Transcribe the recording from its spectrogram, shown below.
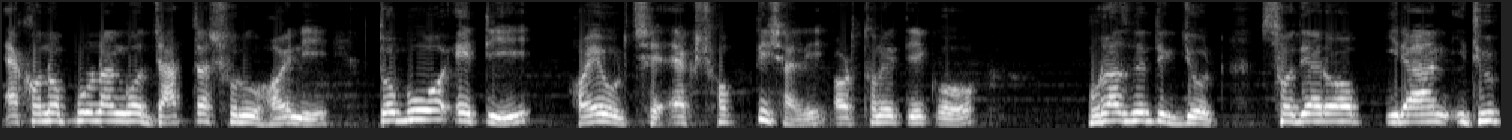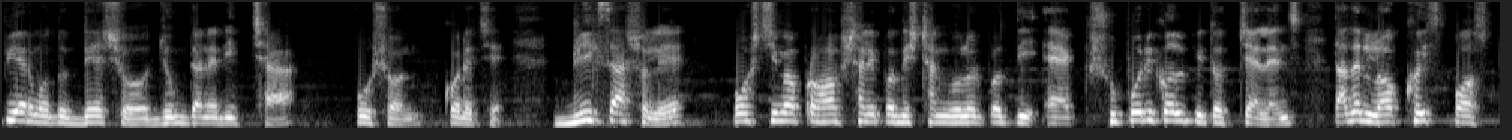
এখনও পূর্ণাঙ্গ যাত্রা শুরু হয়নি, তবুও এটি হয়ে উঠছে এক শক্তিশালী অর্থনৈতিক ও ভূরাজনৈতিক জোট, সৌদি আরব, ইরান, ইথিওপিয়ার মতো দেশও যোগদানের ইচ্ছা পোষণ করেছে। ব্রিক্স আসলে পশ্চিমা প্রভাবশালী প্রতিষ্ঠানগুলোর প্রতি এক সুপরিকল্পিত চ্যালেঞ্জ। তাদের লক্ষ্য স্পষ্ট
